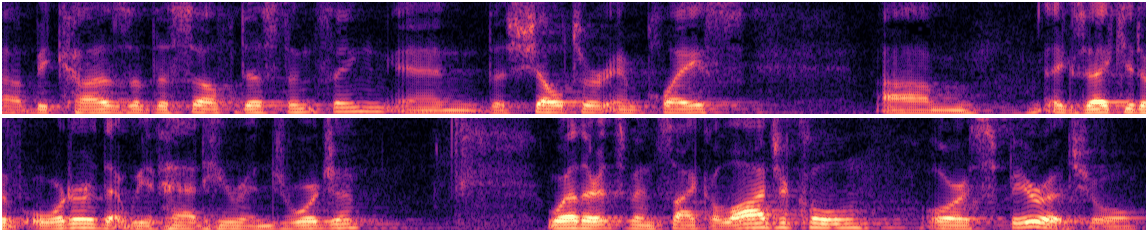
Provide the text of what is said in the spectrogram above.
uh, because of the self distancing and the shelter in place um, executive order that we've had here in Georgia. Whether it's been psychological or spiritual,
